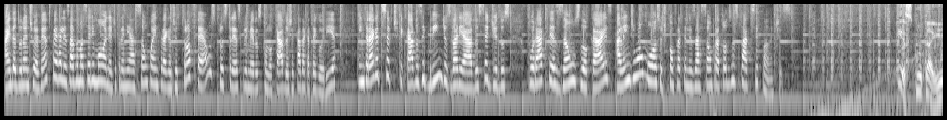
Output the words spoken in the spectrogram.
Ainda durante o evento foi realizada uma cerimônia de premiação com a entrega de troféus para os três primeiros colocados de cada categoria, entrega de certificados e brindes variados cedidos por artesãos locais, além de um almoço de confraternização para todos os participantes. Escuta aí.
